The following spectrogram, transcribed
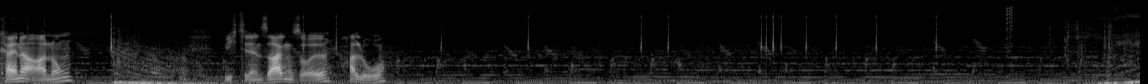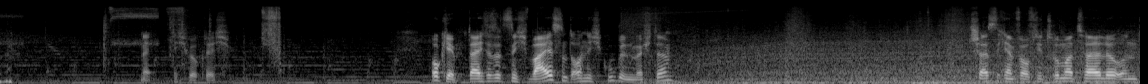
Keine Ahnung, wie ich dir denn sagen soll. Hallo. Ne, nicht wirklich. Okay, da ich das jetzt nicht weiß und auch nicht googeln möchte, scheiße ich einfach auf die Trümmerteile und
